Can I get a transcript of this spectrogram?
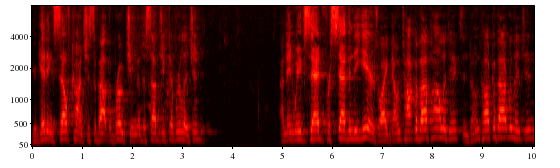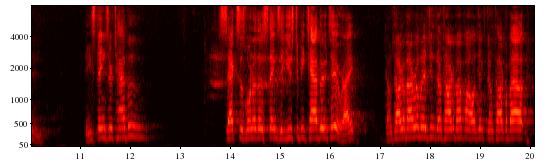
you're getting self conscious about the broaching of the subject of religion. I mean, we've said for 70 years, right? Don't talk about politics and don't talk about religion, and these things are taboo. Sex is one of those things that used to be taboo, too, right? Don't talk about religion. Don't talk about politics. Don't talk about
